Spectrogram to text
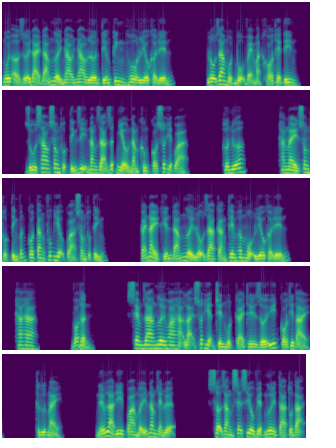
ngồi ở dưới đài đám người nhao nhao lớn tiếng kinh hô liếu khởi đến lộ ra một bộ vẻ mặt khó thể tin. Dù sao song thuộc tính dị năng giả rất nhiều năm không có xuất hiện qua. Hơn nữa hàng này song thuộc tính vẫn có tăng phúc hiệu quả song thuộc tính. Cái này khiến đám người lộ ra càng thêm hâm mộ liêu khởi đến. Ha ha võ thần xem ra ngươi hoa hạ lại xuất hiện trên một cái thế giới ít có thiên tài. Thực lực này nếu là đi qua mấy năm rèn luyện, sợ rằng sẽ siêu việt ngươi ta tồn tại.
